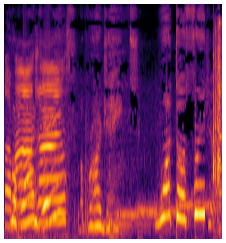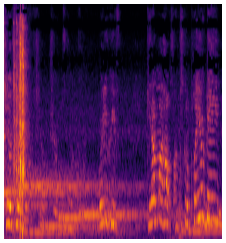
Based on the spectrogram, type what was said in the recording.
LeBron James. LeBron James. What the freak? Chill, chill, chill, chill, chill. What are you here? Get out of my house. I'm just gonna play your game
